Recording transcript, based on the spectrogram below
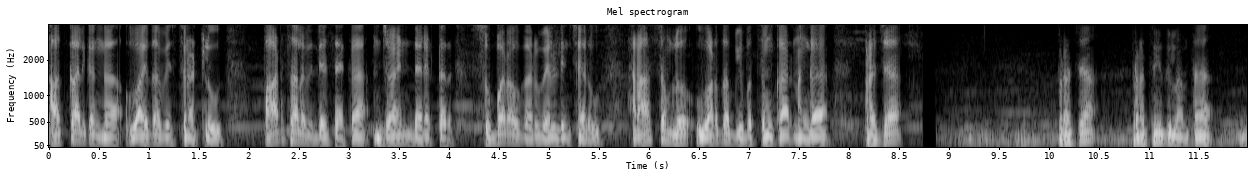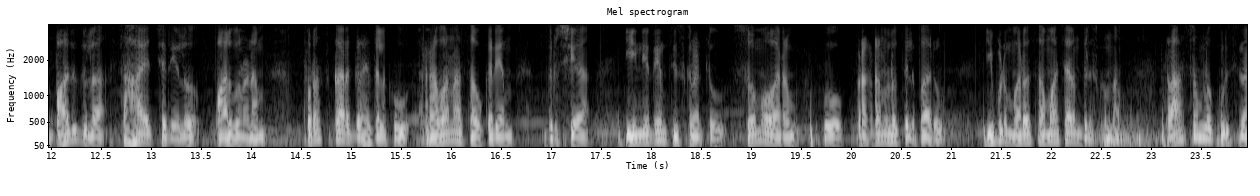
తాత్కాలికంగా వాయిదా వేస్తున్నట్లు పాఠశాల విద్యాశాఖ జాయింట్ డైరెక్టర్ సుబ్బారావు గారు వెల్లడించారు. రాష్ట్రంలో వరద బీభత్సం కారణంగా ప్రజా ప్రజా ప్రతినిధులంతా బాధితుల సహాయ చర్యలో పాల్గొనడం పురస్కార గ్రహీతలకు రవాణా సౌకర్యం దృష్ట్యా ఈ నిర్ణయం తీసుకున్నట్లు సోమవారం ఓ ప్రకటనలో తెలిపారు. ఇప్పుడు మరో సమాచారం తెలుసుకుందాం. రాష్ట్రంలో కురిసిన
